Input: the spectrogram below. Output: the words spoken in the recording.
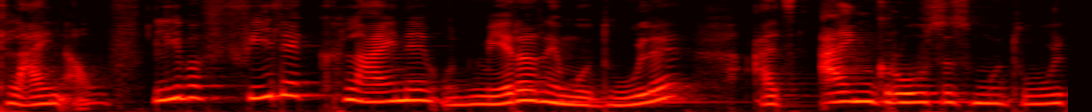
klein auf. Lieber viele kleine und mehrere Module als ein großes Modul,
